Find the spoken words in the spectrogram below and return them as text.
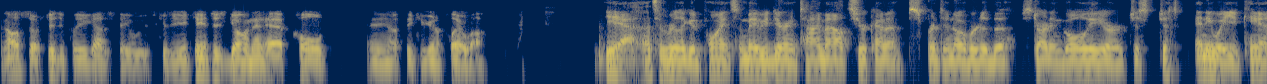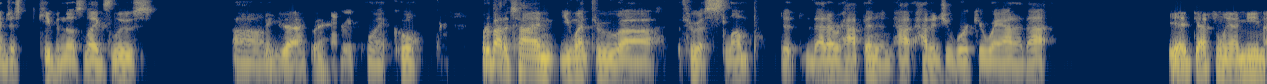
and also physically, you got to stay loose because you can't just go in that half cold and you know think you're going to play well. Yeah, that's a really good point. So maybe during timeouts, you're kind of sprinting over to the starting goalie, or just just any way you can, just keeping those legs loose. Um, Exactly. Great point. Cool. What about a time you went through uh, through a slump? Did, that ever happen? And how how did you work your way out of that? Yeah, definitely. I mean,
